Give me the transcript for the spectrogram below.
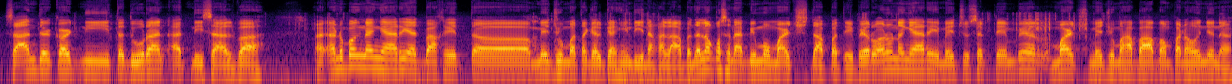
sa undercard ni Taduran at ni Salva. Ano bang nangyari at bakit uh, medyo matagal kang hindi nakalaban? Alam ko sinabi mo March dapat eh. Pero ano nangyari? Medyo September, March, medyo mahaba-habang panahon yun ah.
